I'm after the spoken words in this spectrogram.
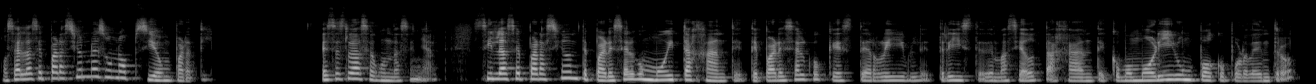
O sea, la separación no es una opción para ti. Esa es la segunda señal. Si la separación te parece algo muy tajante, te parece algo que es terrible, triste, demasiado tajante, como morir un poco por dentro,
